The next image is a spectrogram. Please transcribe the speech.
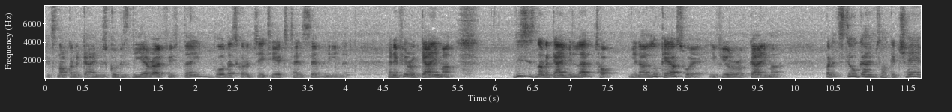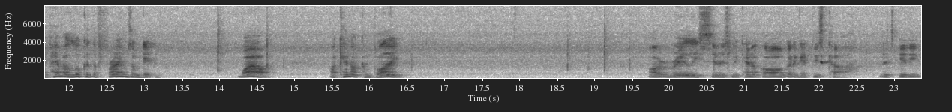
it's not going to game as good as the Aero 15 well that's got a GTX 1070 in it. And if you're a gamer this is not a gaming laptop you know look elsewhere if you're a gamer but it still games like a champ. Have a look at the frames I'm getting. Wow. I cannot complain. I really seriously cannot. Oh, I've got to get this car. Let's get in.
